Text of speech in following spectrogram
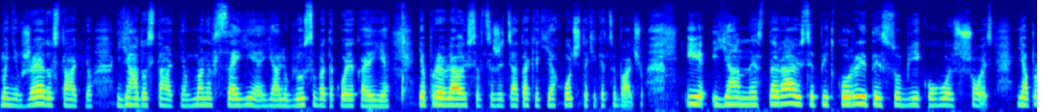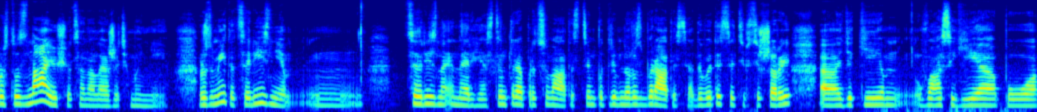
мені вже достатньо, я достатня, в мене все є. Я люблю себе такою, яка я є. Я проявляюся в це життя так, як я хочу, так як я це бачу. І я не стараюся підкорити собі когось щось. Я просто знаю, що це належить мені. Розумієте, це різні. Це різна енергія, з цим треба працювати, з цим потрібно розбиратися, дивитися ці всі шари, е, які у вас є по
